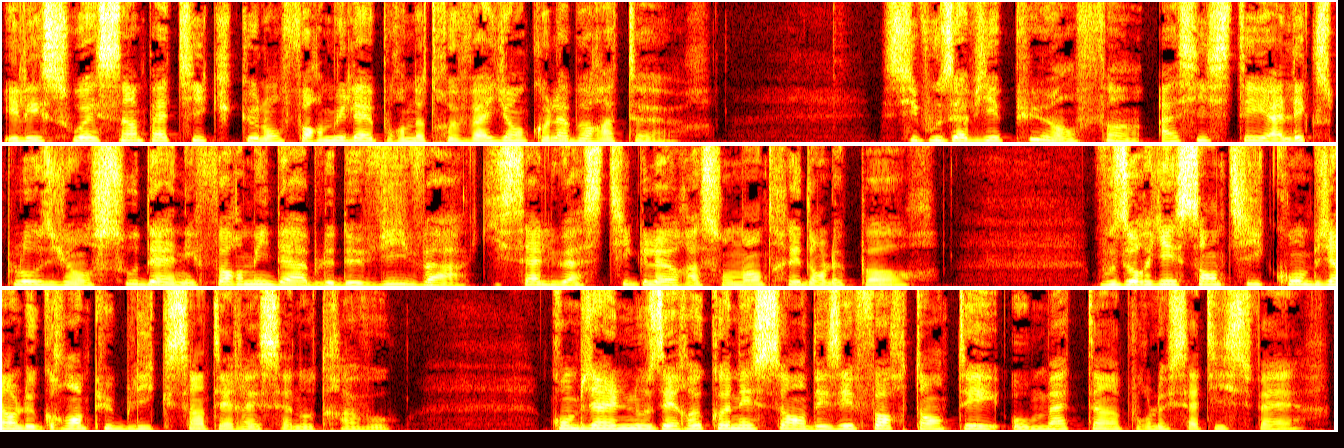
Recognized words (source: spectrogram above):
et les souhaits sympathiques que l'on formulait pour notre vaillant collaborateur, si vous aviez pu enfin assister à l'explosion soudaine et formidable de Viva qui salua Stigler à son entrée dans le port, vous auriez senti combien le grand public s'intéresse à nos travaux, combien il nous est reconnaissant des efforts tentés au matin pour le satisfaire,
